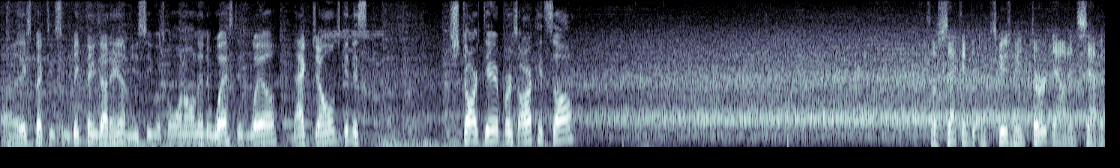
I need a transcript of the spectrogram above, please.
uh, they expected some big things out of him. You see what's going on in the West as well. Mac Jones getting his start there versus Arkansas. So second, excuse me, third down and seven.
